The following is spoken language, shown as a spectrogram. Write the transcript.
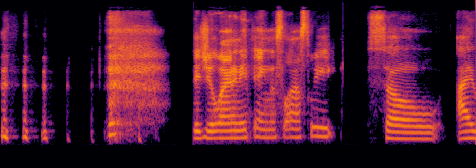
Did you learn anything this last week? So I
